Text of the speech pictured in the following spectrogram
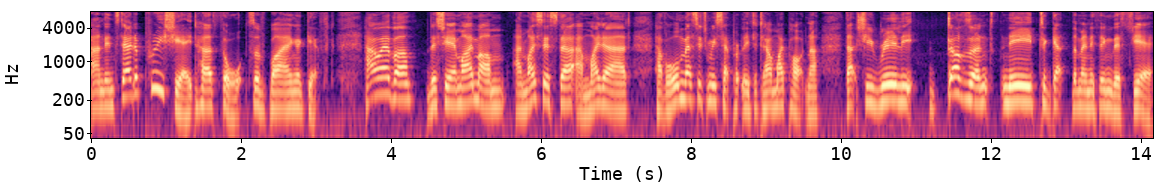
and instead appreciate her thoughts of buying a gift. However, this year my mum and my sister and my dad have all messaged me separately to tell my partner that she really doesn't need to get them anything this year.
